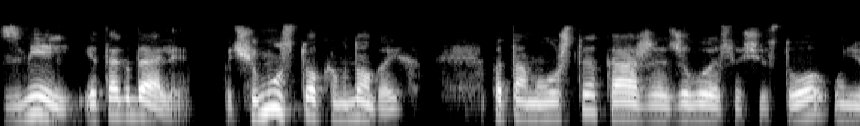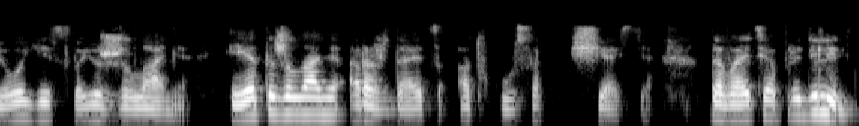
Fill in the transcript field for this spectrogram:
змей и так далее. Почему столько много их? Потому что каждое живое существо, у него есть свое желание. И это желание рождается от вкуса счастья. Давайте определим,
